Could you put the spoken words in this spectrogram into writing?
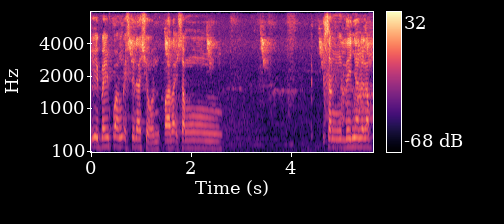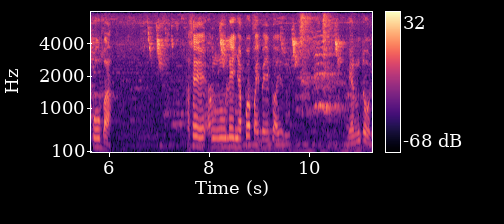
Iibahin po ang estilasyon para isang isang linya na lang po ba. Kasi ang linya po, paiba-iba. Yun. Meron doon.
